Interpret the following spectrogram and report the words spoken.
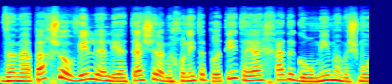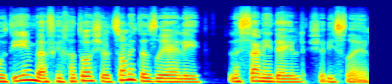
והמהפך שהוביל לעלייתה של המכונית הפרטית היה אחד הגורמים המשמעותיים בהפיכתו של צומת עזריאלי לסאני דייל של ישראל.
